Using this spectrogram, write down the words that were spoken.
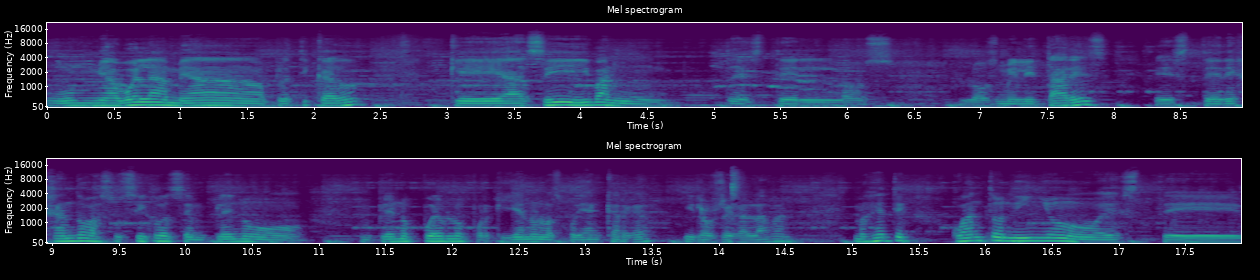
un- mi abuela me ha platicado que así iban este los los militares este dejando a sus hijos en pleno en pleno pueblo porque ya no los podían cargar y los regalaban. Imagínate cuánto niño este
